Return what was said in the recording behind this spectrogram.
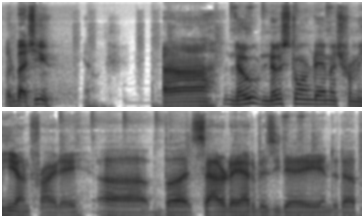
What about you? Uh, no, no storm damage for me on Friday. Uh, but Saturday I had a busy day. Ended up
